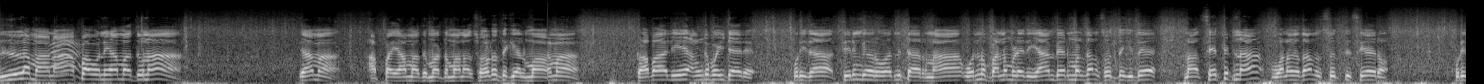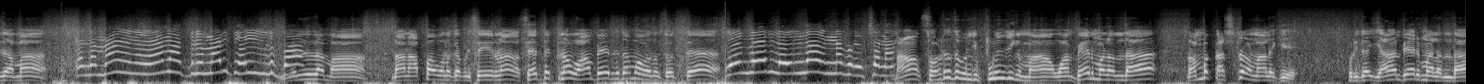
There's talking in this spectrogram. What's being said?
இல்லைம்மா நான் அப்பா ஒன்று ஏமாத்துனா ஏமா அப்பா ஏமாத்த மாட்டோமா நான் சொல்கிறது கேளுமா. ஆமா கபாலி அங்கே போயிட்டாரு. புரியுதா? திரும்பி அவர் வந்துட்டாருன்னா ஒன்றும் பண்ண முடியாது. என் பேர் மேலே தான் சொத்துக்குது நான் செத்துட்டுனா உனக்கு தான் அந்த சொத்து சேரும். புரியுதாம்மா? இல்லைம்மா. நான் அப்பா உனக்கு அப்படி செய்யணும்னா செத்துட்டுனா உன் பேருக்கு தாம்மா வரும் சொத்து. நான் சொல்கிறது கொஞ்சம் புரிஞ்சுக்கம்மா உன் பேர் மேலே இருந்தா ரொம்ப கஷ்டம் நாளைக்கு. புரியுதா? என் பேர் மேலே இருந்தா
